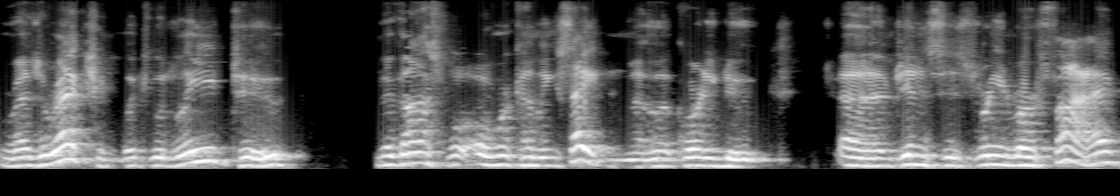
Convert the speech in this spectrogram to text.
resurrection, which would lead to the gospel overcoming Satan. According to uh, Genesis 3 and verse 5,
